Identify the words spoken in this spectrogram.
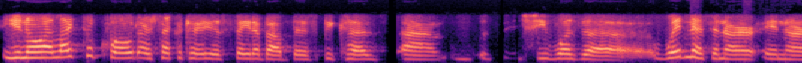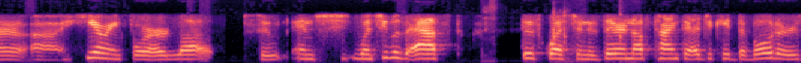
You know, I like to quote our Secretary of State about this because um, she was a witness in our in our uh, hearing for our lawsuit, and she, when she was asked this question, "Is there enough time to educate the voters?"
